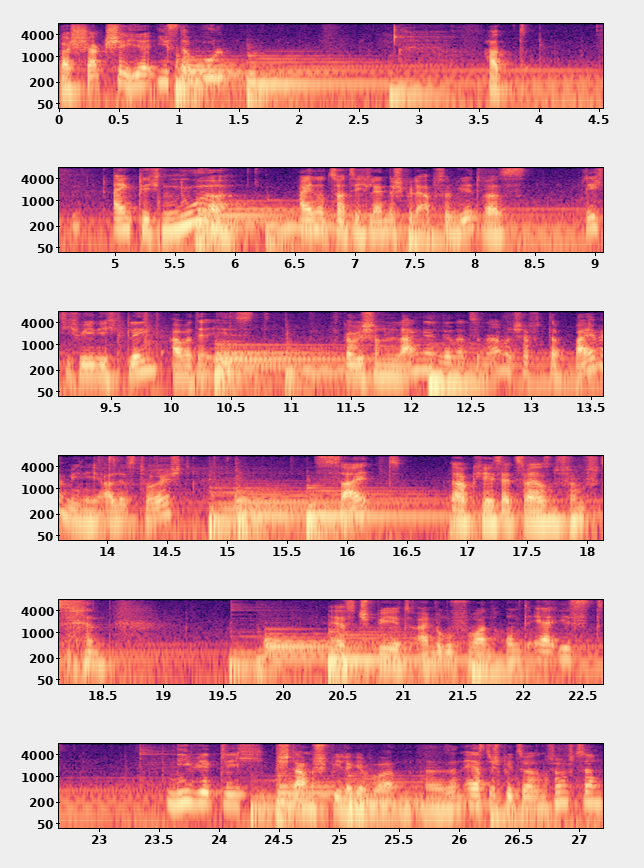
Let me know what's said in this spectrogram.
Başakşehir hier Istanbul, hat eigentlich nur 21 Länderspiele absolviert, was richtig wenig klingt, aber der ist, glaube ich, schon lange in der Nationalmannschaft dabei, wenn mich nicht alles täuscht. Seit, okay, seit 2015 erst spät einberufen worden und er ist nie wirklich Stammspieler geworden. Also sein erstes Spiel 2015,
